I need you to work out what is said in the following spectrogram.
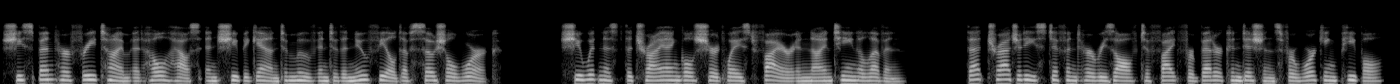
she spent her free time at Hull House and she began to move into the new field of social work. She witnessed the Triangle Shirtwaist Fire in 1911. That tragedy stiffened her resolve to fight for better conditions for working people,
